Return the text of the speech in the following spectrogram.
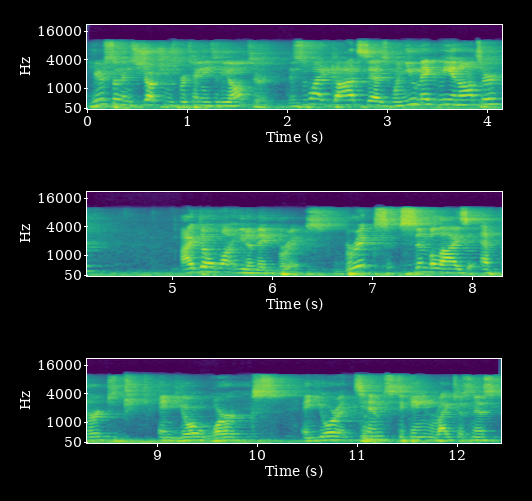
Here's some instructions pertaining to the altar. This is why God says, when you make me an altar, I don't want you to make bricks. Bricks symbolize effort and your works and your attempts to gain righteousness.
